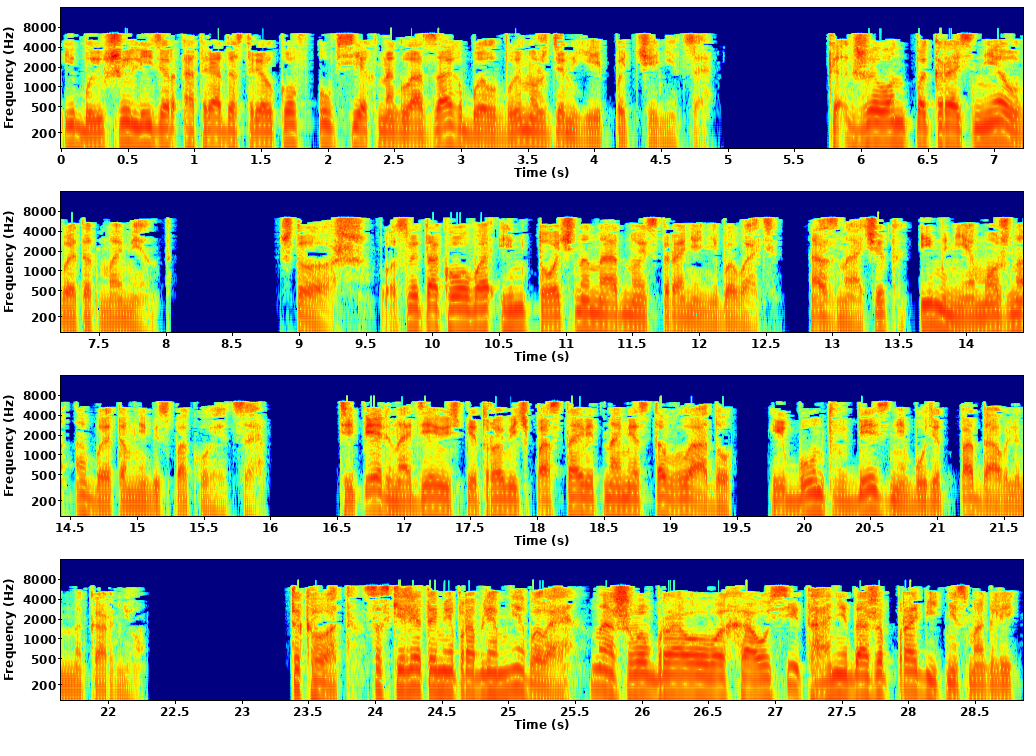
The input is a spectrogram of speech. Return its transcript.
и бывший лидер отряда стрелков у всех на глазах был вынужден ей подчиниться. Как же он покраснел в этот момент. Что ж, после такого им точно на одной стороне не бывать, а значит, и мне можно об этом не беспокоиться. Теперь, надеюсь, Петрович поставит на место Владу, и бунт в бездне будет подавлен на корню. Так вот, со скелетами проблем не было, нашего бравого хаосита они даже пробить не смогли.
